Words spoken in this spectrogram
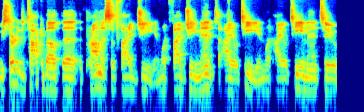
we started to talk about the, the promise of 5G and what 5G meant to IoT and what IoT meant to,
